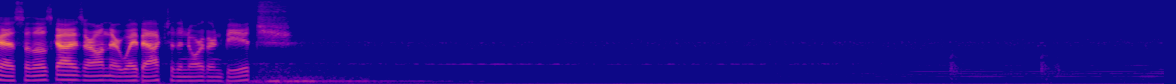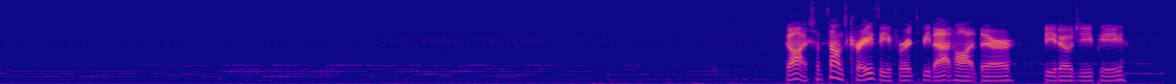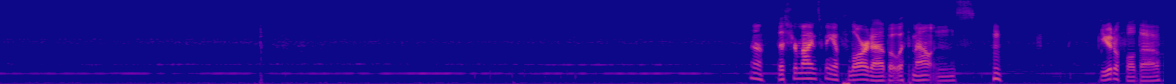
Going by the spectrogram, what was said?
Okay, so those guys are on their way back to the northern beach. Gosh, that sounds crazy for it to be that hot there, Beto GP. Huh, this reminds me of Florida, but with mountains. Hmm. Beautiful, though.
